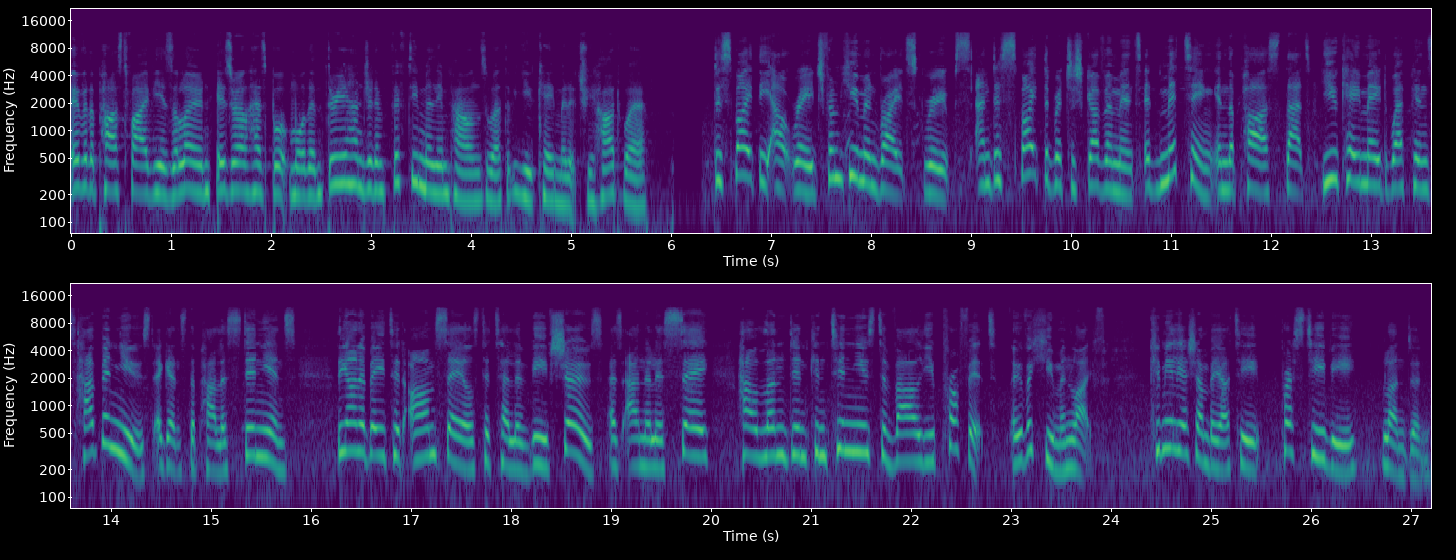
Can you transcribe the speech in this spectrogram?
Over the past five years alone, Israel has bought more than £350 million worth of UK military hardware. Despite the outrage from human rights groups and despite the British government admitting in the past that UK-made weapons have been used against the Palestinians, the unabated arms sales to Tel Aviv shows, as analysts say, how London continues to value profit over human life. Camelia Shambayati, Press TV, London.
